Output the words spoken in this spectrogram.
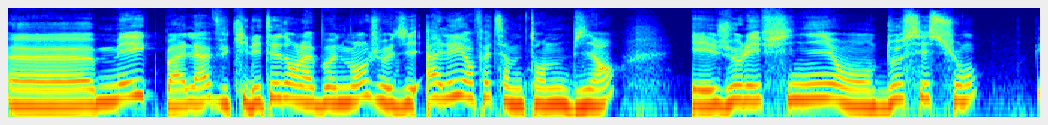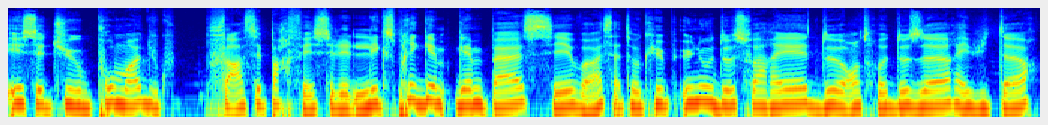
Euh, mais bah, là, vu qu'il était dans l'abonnement, je me dis, allez, en fait, ça me tente bien. Et je l'ai fini en deux sessions. Et c'est pour moi, du coup, enfin, c'est parfait. C'est l'esprit Game, Pass. C'est voilà, ça t'occupe une ou deux soirées, de, entre 2 heures et 8 heures.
